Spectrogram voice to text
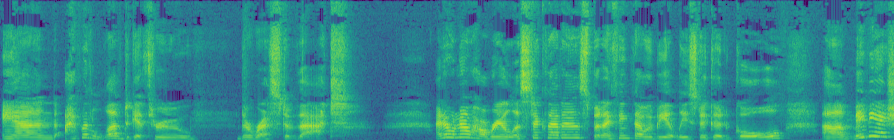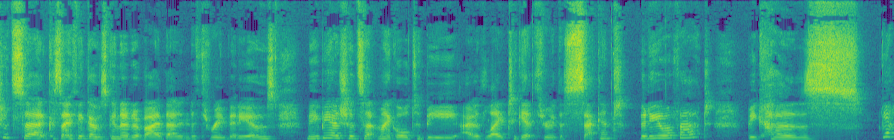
and I would love to get through the rest of that. I don't know how realistic that is, but I think that would be at least a good goal. Um, maybe I should set, because I think I was going to divide that into three videos, maybe I should set my goal to be, I would like to get through the second video of that, because yeah,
